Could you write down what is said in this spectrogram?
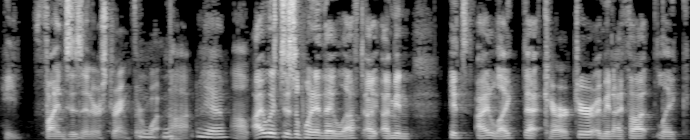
he finds his inner strength or whatnot. Yeah. Um, I was disappointed they left. I, I mean, it's I liked that character. I mean, I thought like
